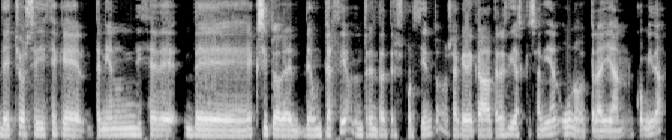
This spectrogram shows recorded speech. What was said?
De hecho, se dice que tenían un índice de, éxito de, un tercio, de un 33%, o sea que de cada tres días que salían, uno traían comida.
